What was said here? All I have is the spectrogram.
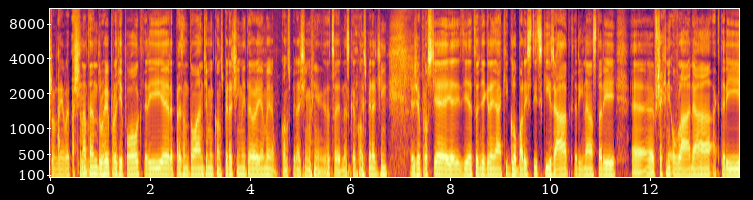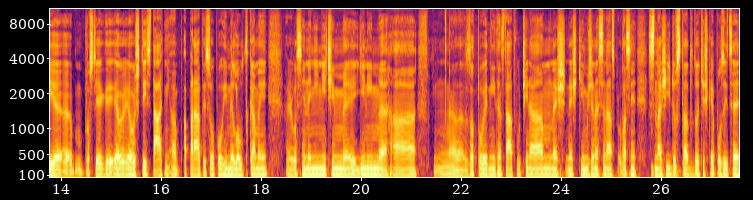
to nejlepší. Až na ten druhý protipol, který je reprezentován těmi konspiračními teoriemi, nebo konspiračními, co je dneska konspirační, že prostě je, je to někde nějak nějaký globalistický řád, který nás tady eh, všechny ovládá a který eh, prostě jeho, jehož ty státní aparáty jsou pouhými loutkami a že vlastně není ničím jiným a mm, zodpovědný ten stát vůči nám, než, než tím, že se nás vlastně snaží dostat do těžké pozice,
